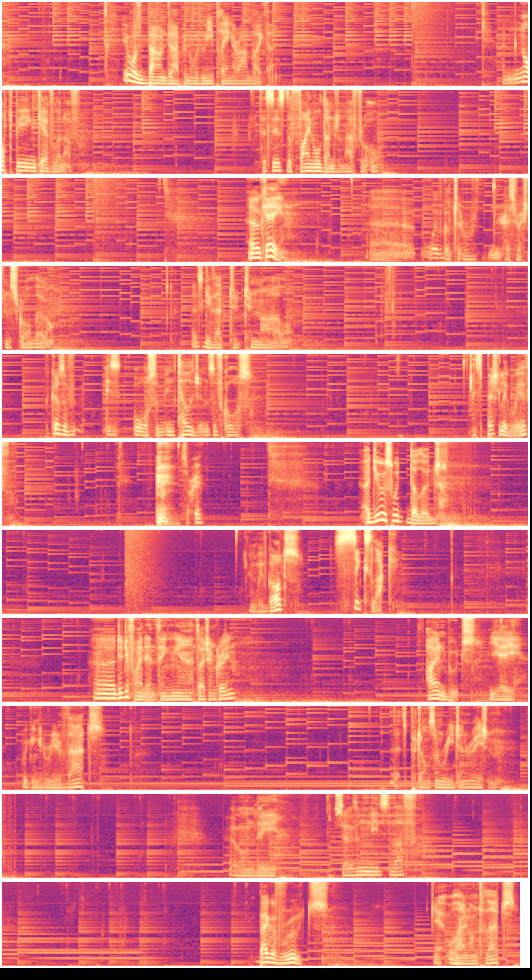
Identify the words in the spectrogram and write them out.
It was bound to happen with me playing around like that. I'm not being careful enough. This is the final dungeon after all. Okay. Uh, we've got a resurrection scroll though. Let's give that to, to Nile. Because of his awesome intelligence, of course. Especially with... sorry. Adieu, sweet dullard. And we've got six luck. Uh, did you find anything, uh, Thai-Chang Krayne? Iron boots. Yay. We can get rid of that. Let's put on some regeneration. Only Zothen needs love. Bag of roots. Yeah, we'll hang on to that.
